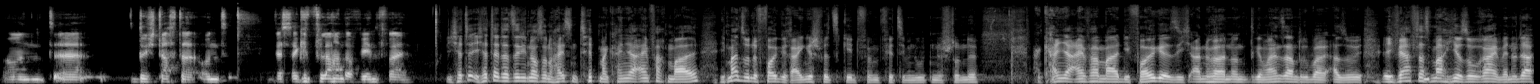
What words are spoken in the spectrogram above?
Und äh, durchdachter und besser geplant auf jeden Fall. Ich hätte, ich hätte tatsächlich noch so einen heißen Tipp. Man kann ja einfach mal, ich meine, so eine Folge reingeschwitzt geht 45 Minuten, eine Stunde. Man kann ja einfach mal die Folge sich anhören und gemeinsam drüber, also ich werf das mal hier so rein. Wenn du da,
